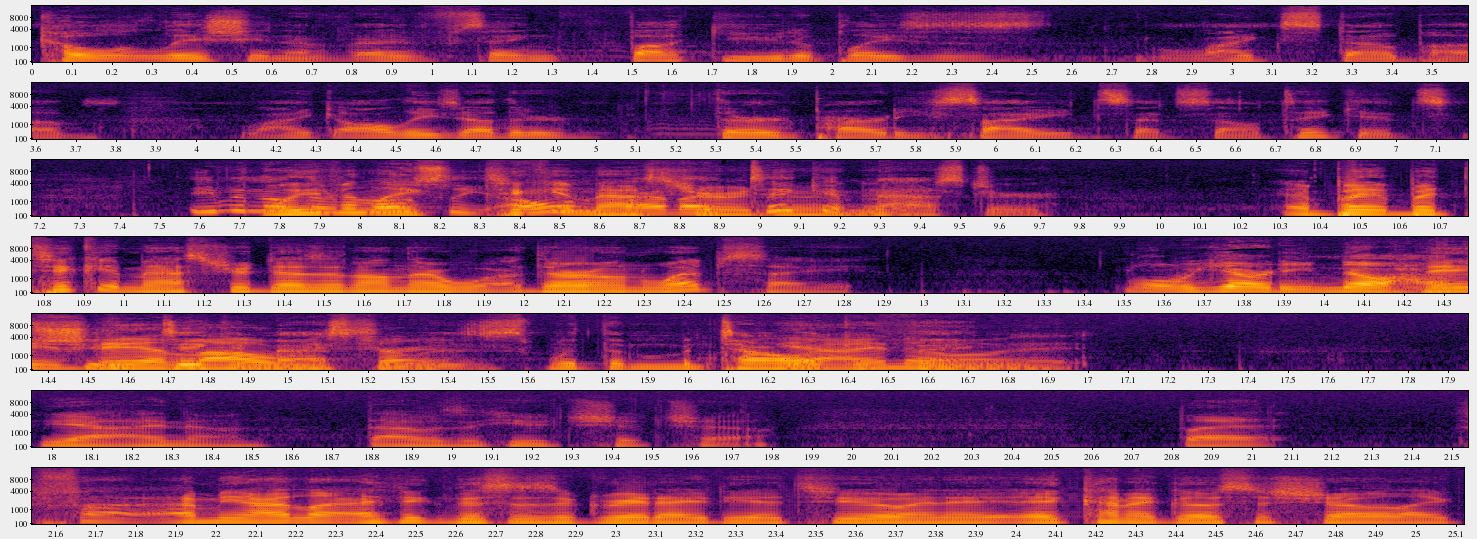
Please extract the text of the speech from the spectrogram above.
coalition of, of saying fuck you to places like StubHub, like all these other third party sites that sell tickets. Even though Well, they're even, like, mostly owned by Ticketmaster like it. Ticketmaster. Uh, But but Ticketmaster does it on their their own website. Well, we already know how They- shitty they Ticketmaster is with the Metallica yeah, I know. thing. it- Yeah, I know. That was a huge shit show. But I mean, I li- I think this is a great idea too, and it, it kind of goes to show like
